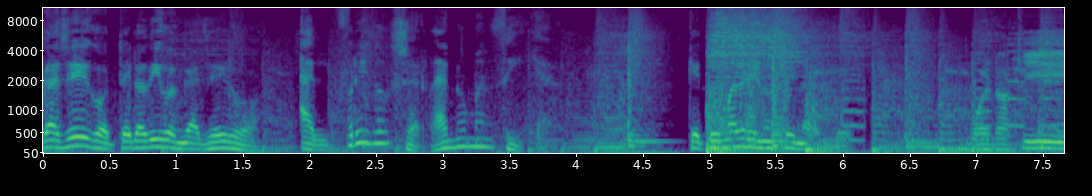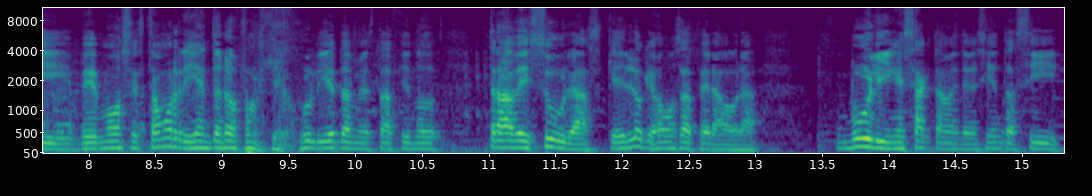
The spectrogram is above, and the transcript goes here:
Gallego, te lo digo en gallego. Alfredo Serrano Mancilla. Que tu madre no se note. Bueno, aquí vemos, estamos riéndonos porque Julieta me está haciendo travesuras, que es lo que vamos a hacer ahora. Bullying, exactamente, me siento así,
